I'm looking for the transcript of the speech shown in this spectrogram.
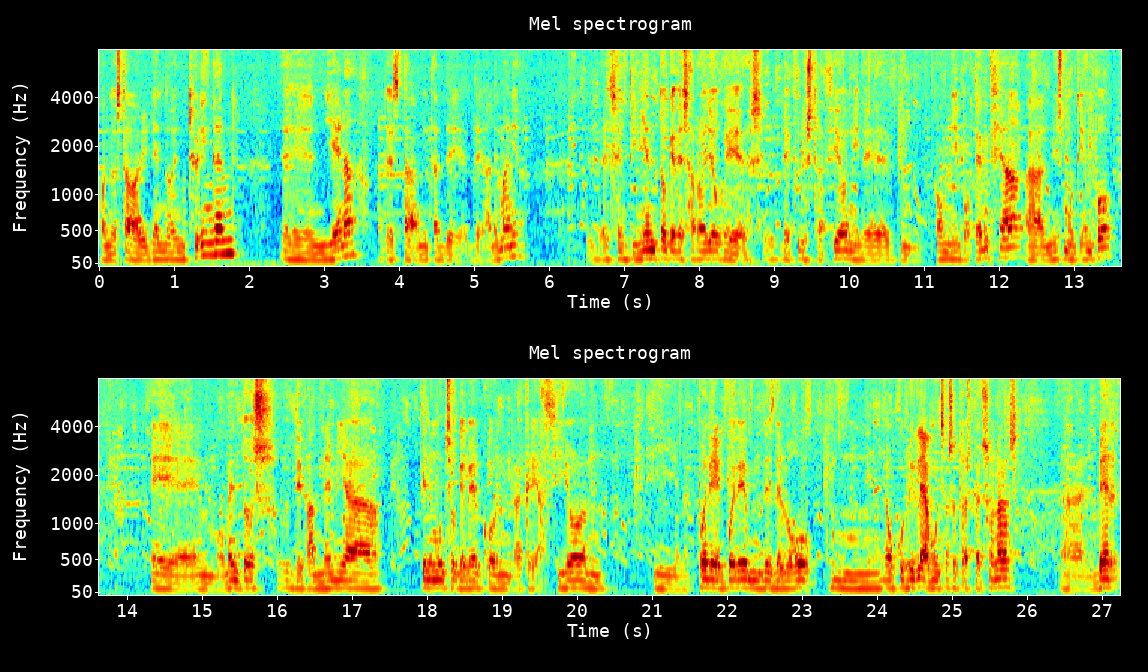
cuando estaba viviendo en Thüringen, en Jena, que está a mitad de, Alemania. El, sentimiento que desarrollo que de frustración y de omnipotencia al mismo tiempo eh, en momentos de pandemia tiene mucho que ver con la creación y puede, puede desde luego mm, ocurrirle a muchas otras personas al ver,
